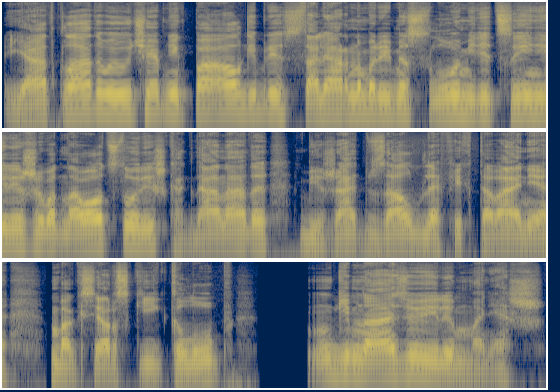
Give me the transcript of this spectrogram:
Я откладываю учебник по алгебре, столярному ремеслу, медицине или животноводству лишь когда надо бежать в зал для фехтования, боксерский клуб, гимназию или манеж.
